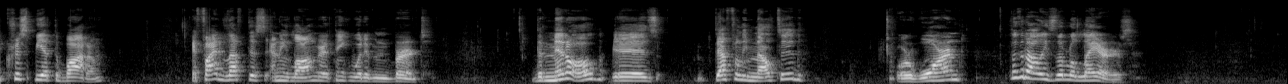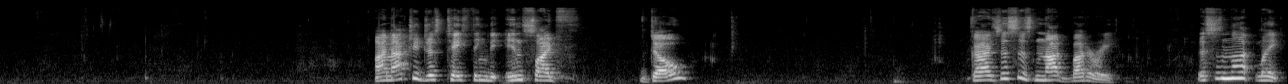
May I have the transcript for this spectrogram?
Crispy at the bottom. If I'd left this any longer, I think it would have been burnt. The middle is definitely melted or warmed. Look at all these little layers. I'm actually just tasting the inside dough. Guys, this is not buttery. This is not like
